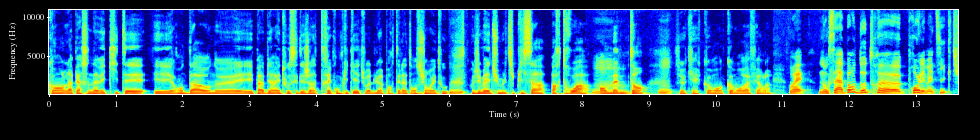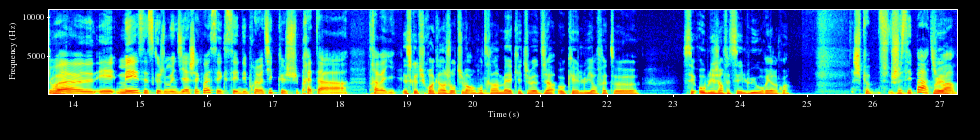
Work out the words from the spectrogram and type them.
quand la personne avec qui t'es est en down euh, et pas bien et tout, c'est déjà très compliqué, tu vois, de lui apporter l'attention et tout. Mm. Donc j'imagine tu multiplies ça par trois en mm. même temps. Mm. Tu dis, ok, comment, comment on va faire là? Ouais, donc ça apporte d'autres euh, problématiques, tu vois. Euh, et, mais c'est ce que je me dis à chaque fois, c'est que c'est des problématiques que je suis prête à travailler. Est-ce que tu crois qu'un jour tu vas rencontrer un mec et tu vas te dire, ok, lui en fait, c'est obligé, en fait, c'est lui ou rien, quoi? Je peux, je sais pas, tu vois.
